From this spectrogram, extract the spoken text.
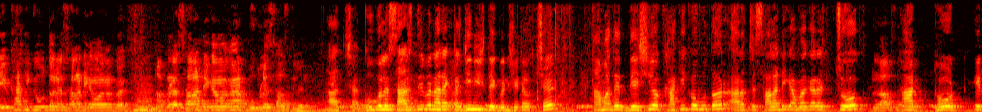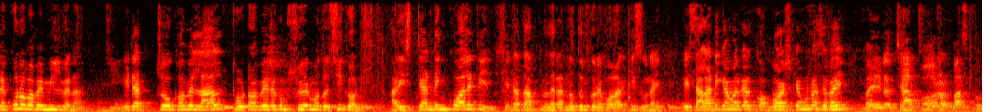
এই খাকি কবুতরের সালাটি হুম। আপনারা সালাটি কামাগা গুগলে সার্চ দিবেন। আচ্ছা গুগলে সার্চ দিবেন আর একটা জিনিস দেখবেন সেটা হচ্ছে আমাদের দেশীয় খাকি কবুতর আর হচ্ছে সালাটি কামারগারের চোখ আর ঠোঁট এটা কোনোভাবে মিলবে না। জি। এটার চোখ হবে লাল ঠোঁট হবে এরকম শুয়ের মতো চিকন। আর স্ট্যান্ডিং কোয়ালিটি সেটা তো আপনাদের আর নতুন করে বলার কিছু নাই। এই সালাটি কামারগার ক- বয়স কেমন আছে ভাই? ভাই এটা চার পর আর পাঁচ পর।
